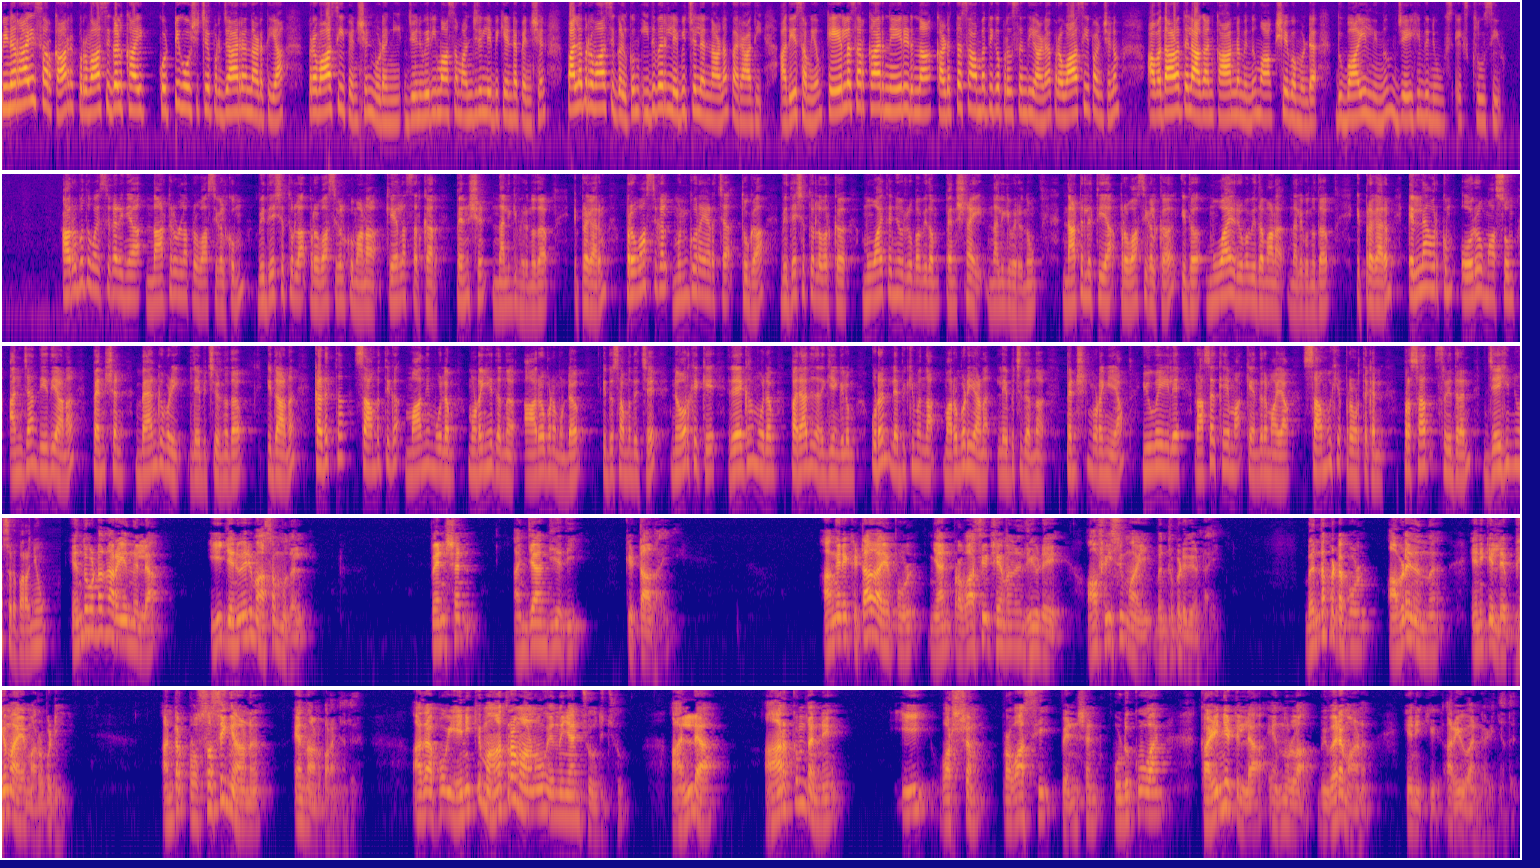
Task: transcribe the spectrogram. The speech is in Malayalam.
പിണറായി സർക്കാർ പ്രവാസികൾക്കായി കൊട്ടിഘോഷിച്ച് പ്രചാരണം നടത്തിയ പ്രവാസി പെൻഷൻ മുടങ്ങി. ജനുവരി മാസം അഞ്ചിന് ലഭിക്കേണ്ട പെൻഷൻ പല പ്രവാസികൾക്കും ഇതുവരെ ലഭിച്ചില്ലെന്നാണ് പരാതി. അതേസമയം കേരള സർക്കാർ നേരിടുന്ന കടുത്ത സാമ്പത്തിക പ്രതിസന്ധിയാണ് പ്രവാസി പെൻഷനും അവതാളത്തിലാകാൻ കാരണമെന്നും ആക്ഷേപമുണ്ട്. ദുബായിൽ നിന്നും ജയ്ഹിന്ദ് ന്യൂസ് എക്സ്ക്ലൂസീവ്. അറുപത് വയസ്സ് കഴിഞ്ഞ നാട്ടിലുള്ള പ്രവാസികൾക്കും വിദേശത്തുള്ള പ്രവാസികൾക്കുമാണ് കേരള സർക്കാർ പെൻഷൻ നൽകി വരുന്നത്. ഇപ്രകാരം പ്രവാസികൾ മുൻകൂറായി അടച്ച തുക വിദേശത്തുള്ളവർക്ക് മൂവായിരത്തഞ്ഞൂറ് രൂപ വീതം പെൻഷനായി നൽകി വരുന്നു. നാട്ടിലെത്തിയ പ്രവാസികൾക്ക് ഇത് മൂവായിരം രൂപ വീതമാണ് നൽകുന്നത്. ഇപ്രകാരം എല്ലാവർക്കും ഓരോ മാസവും അഞ്ചാം തീയതിയാണ് പെൻഷൻ ബാങ്ക് വഴി ലഭിച്ചിരുന്നത്. ഇതാണ് കടുത്ത സാമ്പത്തിക മാന്യം മൂലം മുടങ്ങിയതെന്ന് ആരോപണമുണ്ട്. ഇത് സംബന്ധിച്ച് നോർക്കയ്ക്ക് രേഖാമൂലം പരാതി നൽകിയെങ്കിലും ഉടൻ ലഭിക്കുമെന്ന മറുപടിയാണ് ലഭിച്ചതെന്ന് പെൻഷൻ മുടങ്ങിയ യു എയിലെ റസഖേമ കേന്ദ്രമായ സാമൂഹ്യ പ്രവർത്തകൻ പ്രസാദ് ശ്രീധരൻ ജയ്ഹിൻ ന്യൂസോട് പറഞ്ഞു. എന്തുകൊണ്ടെന്ന് അറിയുന്നില്ല. ഈ ജനുവരി മാസം മുതൽ പെൻഷൻ അഞ്ചാം തീയതി കിട്ടാതായി. അങ്ങനെ കിട്ടാതായപ്പോൾ ഞാൻ പ്രവാസി ക്ഷേമനിധിയുടെ ഓഫീസുമായി ബന്ധപ്പെടുകയുണ്ടായി. ബന്ധപ്പെട്ടപ്പോൾ അവിടെ നിന്ന് എനിക്ക് ലഭ്യമായ മറുപടി. അണ്ടർ പ്രോസസ്സിംഗ് ആണ് എന്നാണ് പറഞ്ഞത്. അതപ്പോൾ എനിക്ക് മാത്രമാണോ എന്ന് ഞാൻ ചോദിച്ചു. അല്ല ആർക്കും തന്നെ ഈ വർഷം പ്രവാസി പെൻഷൻ കൊടുക്കുവാൻ കഴിഞ്ഞിട്ടില്ല എന്നുള്ള വിവരമാണ് എനിക്ക് അറിയുവാൻ കഴിഞ്ഞത്.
